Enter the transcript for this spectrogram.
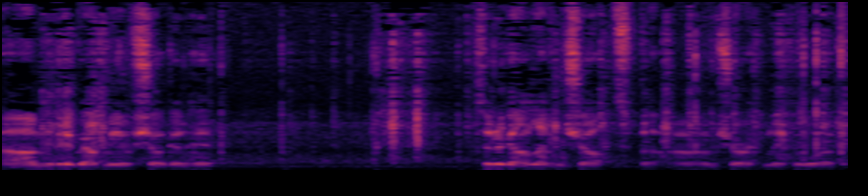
Uh, I'm gonna grab me a shotgun here. So I got 11 shots, but uh, I'm sure I can make it work.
